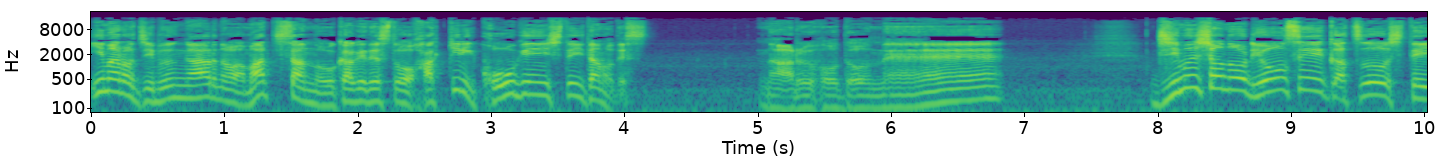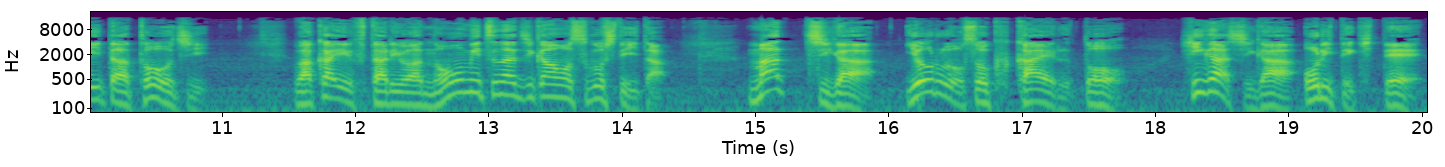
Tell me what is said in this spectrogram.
今の自分があるのはマッチさんのおかげですと、はっきり公言していたのです。なるほどね。事務所の寮生活をしていた当時、若い二人は濃密な時間を過ごしていた。マッチが夜遅く帰ると、東が降りてきて、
